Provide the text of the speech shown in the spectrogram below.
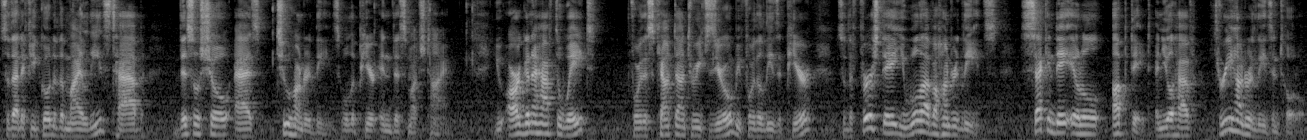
So that if you go to the My Leads tab, this will show as 200 leads will appear in this much time. You are going to have to wait for this countdown to reach zero before the leads appear. So the first day you will have 100 leads. Second day it'll update and you'll have 300 leads in total.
